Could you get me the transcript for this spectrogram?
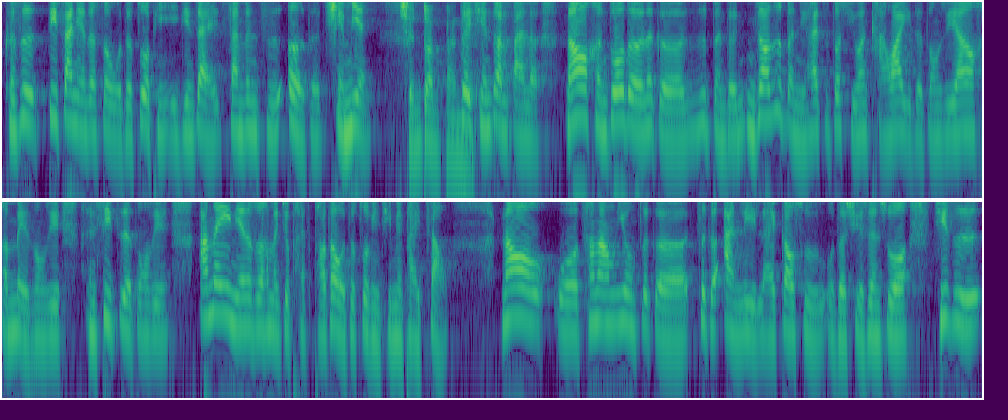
可是第三年的时候，我的作品已经在三分之二的前面。前段班啊对，前段班了。然后很多的那个日本的，你知道日本女孩子都喜欢卡哇伊的东西，然后很美的东西，很细致的东西啊。那一年的时候，他们就跑跑到我的作品前面拍照。然后我常常用这个这个案例来告诉我的学生说，其实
